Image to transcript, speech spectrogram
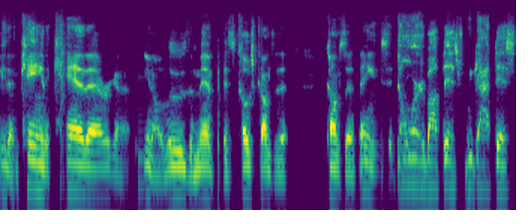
we done came to Canada. We're gonna, you know, lose the Memphis. Coach comes to the comes to the thing. He said, "Don't worry about this. We got this."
